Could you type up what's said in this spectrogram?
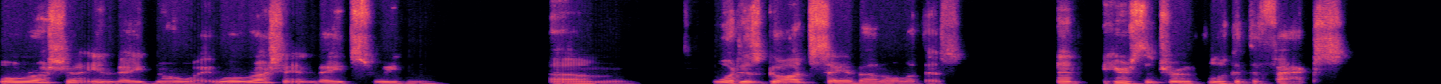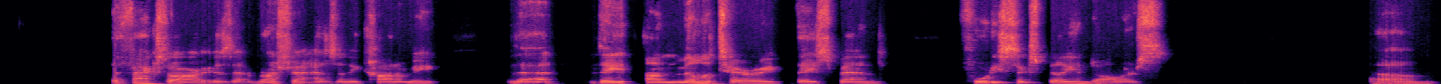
Will Russia invade Norway? Will Russia invade Sweden? Um, what does God say about all of this? And here's the truth look at the facts. The facts are is that Russia has an economy that they on military they spend 46 billion dollars. Um,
